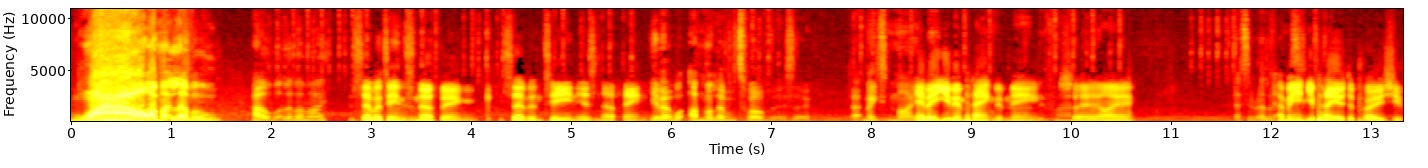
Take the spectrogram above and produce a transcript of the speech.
Wow! I'm at level. How? What level am I? 17's nothing. 17 is nothing. Yeah, but what- I'm not level 12 though, so that makes my. Yeah, but you've been playing with me, so I. that's irrelevant. I mean, you play with the pros, you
